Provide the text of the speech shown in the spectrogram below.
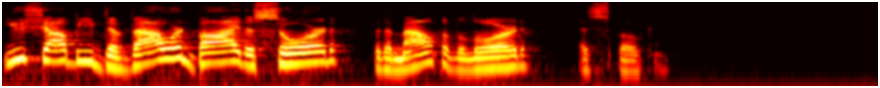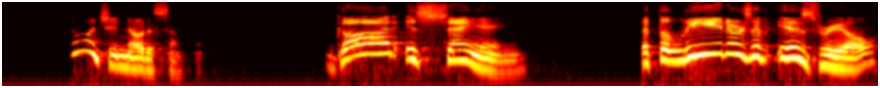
you shall be devoured by the sword, for the mouth of the Lord has spoken. I want you to notice something. God is saying that the leaders of Israel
